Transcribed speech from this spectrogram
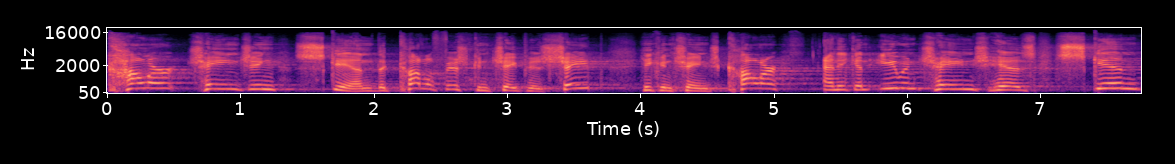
color changing skin. The cuttlefish can shape his shape, he can change color, and he can even change his skin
